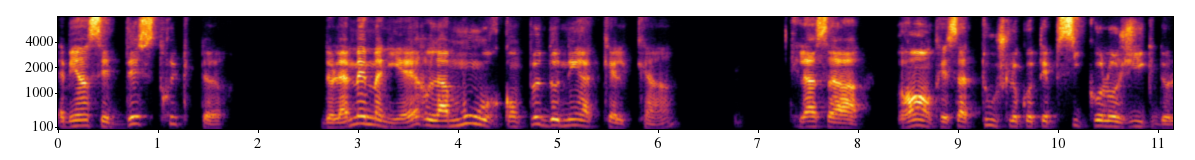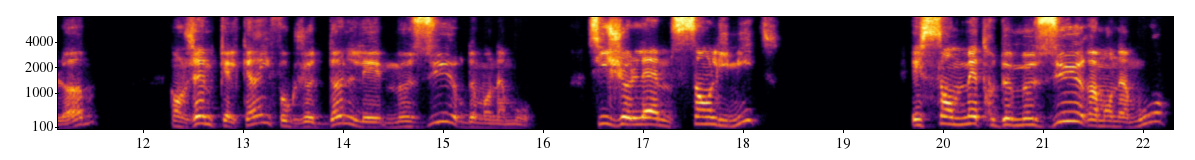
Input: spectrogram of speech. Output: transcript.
eh bien, c'est destructeur. De la même manière, l'amour qu'on peut donner à quelqu'un, et là, ça rentre et ça touche le côté psychologique de l'homme, quand j'aime quelqu'un, il faut que je donne les mesures de mon amour. Si je l'aime sans limite et sans mettre de mesure à mon amour,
